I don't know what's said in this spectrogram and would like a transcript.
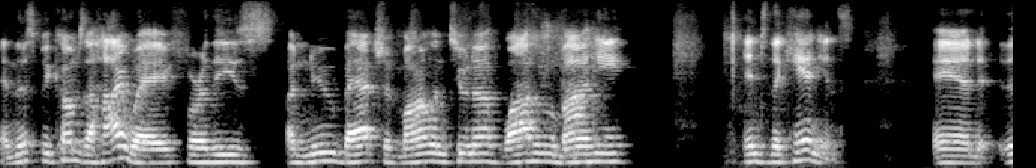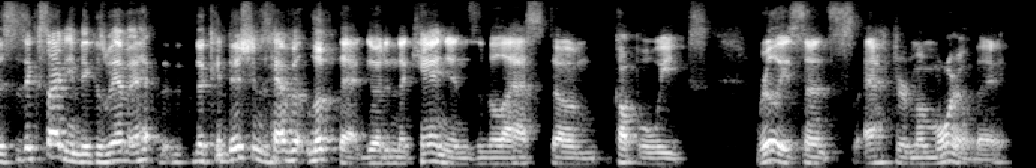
And this becomes a highway for these, a new batch of marlin tuna, wahoo, mahi into the canyons. And this is exciting because we haven't the conditions haven't looked that good in the canyons in the last um, couple weeks, really since after Memorial Day.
